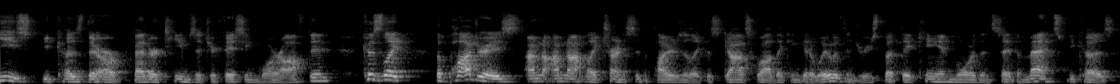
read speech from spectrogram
East because there are better teams that you're facing more often. Because like the Padres, I'm not, I'm not like trying to say the Padres are like this god squad that can get away with injuries, but they can more than say the Mets because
